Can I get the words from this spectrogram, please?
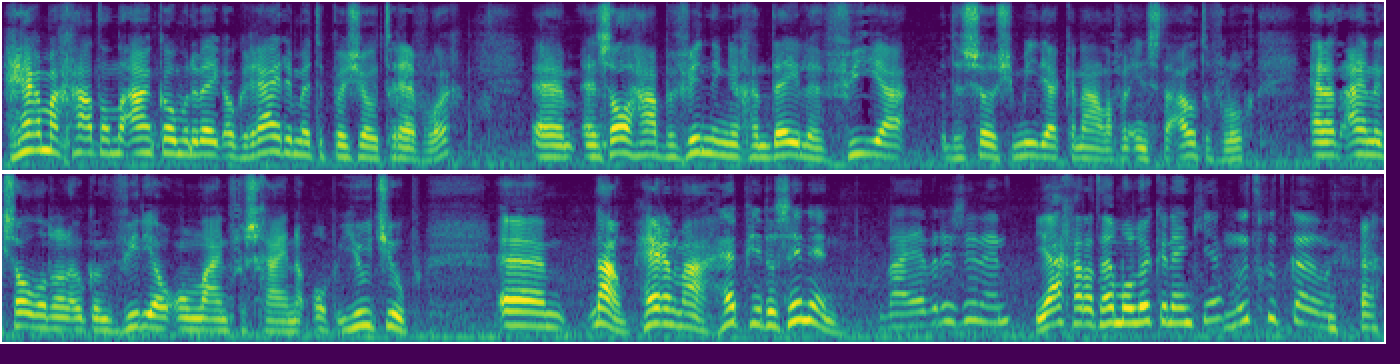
Herma gaat dan de aankomende week ook rijden met de Peugeot Traveller. Ehm, en zal haar bevindingen gaan delen via de social media kanalen van Insta Autovlog. En uiteindelijk zal er dan ook een video online verschijnen op YouTube. Ehm, nou, Herma, heb je er zin in? Wij hebben er zin in. Ja, gaat het helemaal lukken denk je? Moet goed komen.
